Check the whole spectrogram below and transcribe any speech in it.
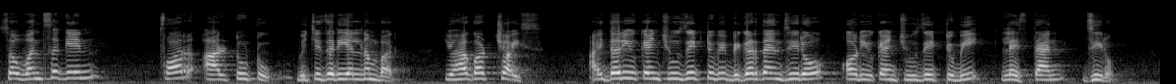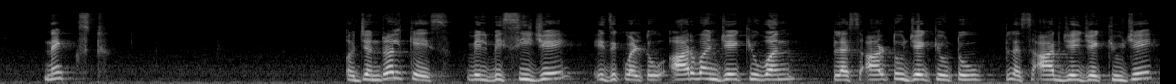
So, once again for R 2 2 which is a real number you have got choice either you can choose it to be bigger than 0 or you can choose it to be less than 0. Next, a general case will be C j is equal to R 1 j q 1 plus R 2 j q 2 plus R j j q j.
